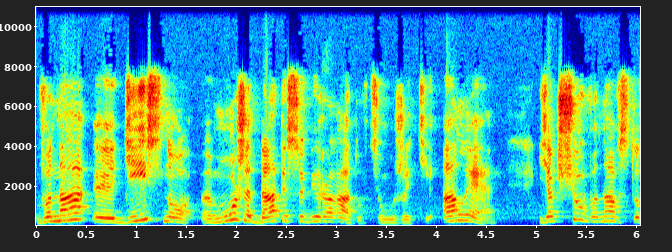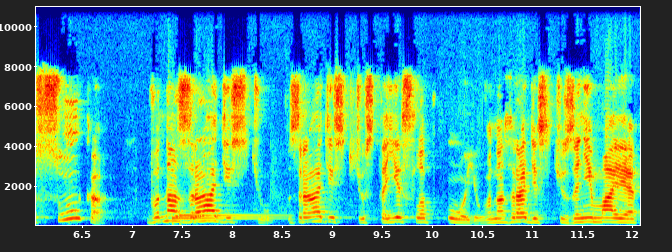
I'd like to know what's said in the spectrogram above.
Вона е, дійсно е, може дати собі раду в цьому житті, але якщо вона в стосунках, вона з радістю, з радістю стає слабкою, вона з радістю займає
